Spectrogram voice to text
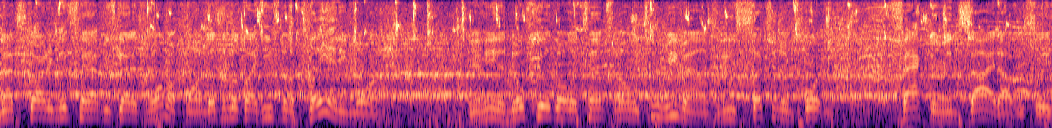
not starting this half. He's got his warm-up on. Doesn't look like he's going to play anymore. Know, he had no field goal attempts and only two rebounds, and he's such an important factor inside, obviously.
